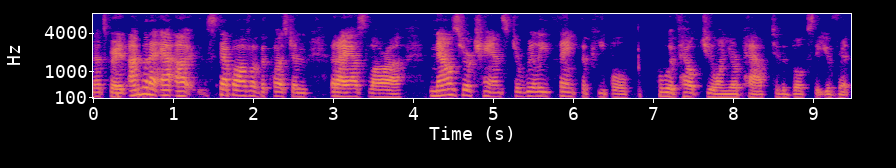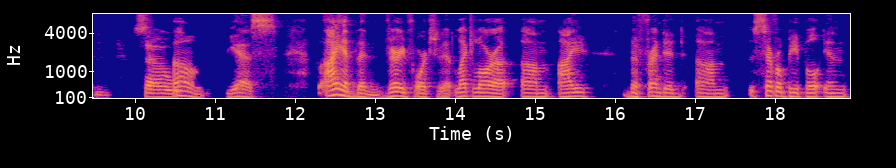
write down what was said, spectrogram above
That's great. I'm going to uh, step off of the question that I asked Lara. Now's your chance to really thank the people who have helped you on your path to the books that you've written. So, Oh, yes. I have been very fortunate. Like Lara, um, I befriended um, several people in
